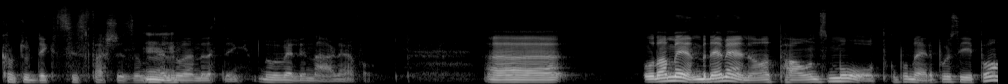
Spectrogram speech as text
contradicts his fascism. Eller noe i den retning. Noe veldig nær det, iallfall. Uh, og da men, det mener han at Pounds måte å komponere poesi på,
